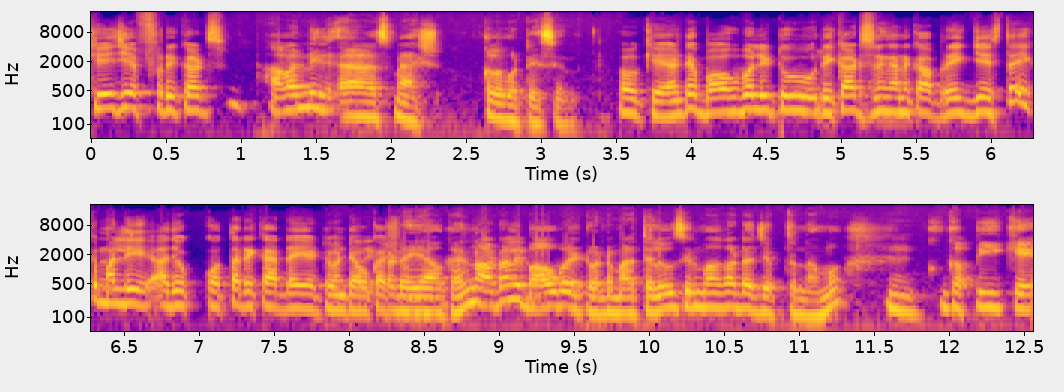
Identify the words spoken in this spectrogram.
KGF records? అవన్నీ స్మాష్ కొలగొట్టేసింది. ఓకే అంటే బాహుబలి టూ రికార్డ్స్ని కనుక బ్రేక్ చేస్తే ఇక మళ్ళీ అది ఒక కొత్త రికార్డ్ అయ్యేటువంటి అవకాశం అయ్యే అవకాశం. నాట్ ఓన్లీ బాహుబలి టూ అంటే మన తెలుగు సినిమా కూడా చెప్తున్నాము. మ్మ్. ఇంకా పీకే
